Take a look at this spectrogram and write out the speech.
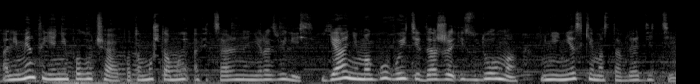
Алименты я не получаю, потому что мы официально не развелись. Я не могу выйти даже из дома. Мне не с кем оставлять детей.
